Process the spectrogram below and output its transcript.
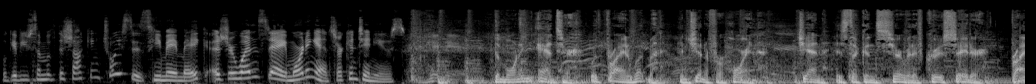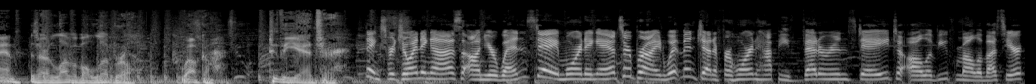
We'll give you some of the shocking choices he may make as your Wednesday morning answer continues. The Morning Answer with Brian Whitman and Jennifer Horn. Jen is the conservative crusader. Brian is our lovable liberal. Welcome to The Answer. Thanks for joining us on your Wednesday morning answer. Brian Whitman, Jennifer Horn, happy Veterans Day to all of you from all of us here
